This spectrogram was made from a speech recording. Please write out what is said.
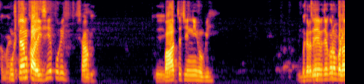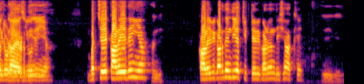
ਕਮੈਂਟ ਉਸ ਟਾਈਮ ਕਾਲੀ ਸੀ ਇਹ ਪੂਰੀ ਸ਼ਾਹ? ਠੀਕ ਬਾਅਦ ਚ ਚੀਨੀ ਹੋ ਗਈ। ਬੱਚੇ- ਗੁਰਦੇਵ ਦੇ ਘਰੋਂ ਬੱਚੇ ਬੜਾ ਕਿੱਦਾਂ ਜੋੜਾ ਦੇ ਆਇਆ ਸੀ ਕੱਢਦੀ ਉਹਦੇ ਹੈ ਆ। ਬੱਚੇ ਕਾਲੇ ਇਹਦੇ ਹੀ ਆ। ਹਾਂਜੀ। ਕਾਲੇ ਵੀ ਕੱਢ ਦਿੰਦੀ ਆ ਚਿੱਟੇ ਵੀ ਕੱਢ ਦਿੰਦੀ ਸ਼ਾਖੇ ਠੀਕ ਹੈ ਜੀ।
